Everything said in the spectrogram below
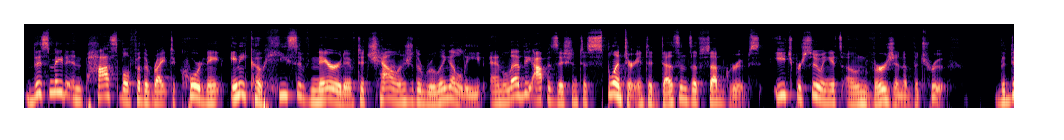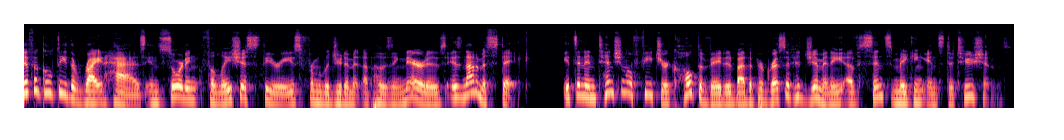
This made it impossible for the right to coordinate any cohesive narrative to challenge the ruling elite and led the opposition to splinter into dozens of subgroups, each pursuing its own version of the truth. The difficulty the right has in sorting fallacious theories from legitimate opposing narratives is not a mistake. It's an intentional feature cultivated by the progressive hegemony of sense making institutions.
